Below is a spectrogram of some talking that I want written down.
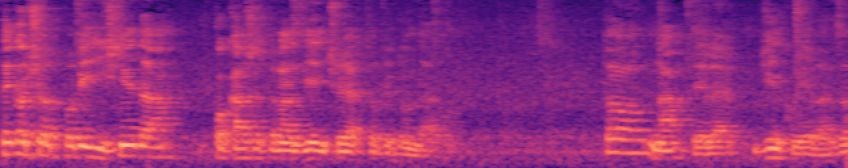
tego się odpowiedzieć nie da. Pokażę to na zdjęciu, jak to wyglądało. To na tyle. Dziękuję bardzo.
